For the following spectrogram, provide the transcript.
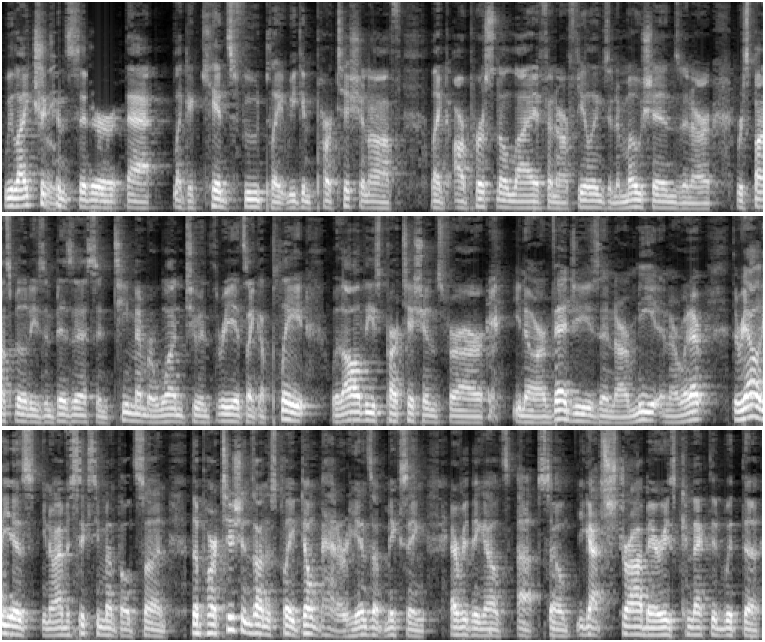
We like True. to consider that like a kid's food plate. We can partition off like our personal life and our feelings and emotions and our responsibilities in business and team member one, two, and three. It's like a plate with all these partitions for our, you know, our veggies and our meat and our whatever. The reality is, you know, I have a 16 month old son. The partitions on his plate don't matter. He ends up mixing everything else up. So you got strawberries connected with the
